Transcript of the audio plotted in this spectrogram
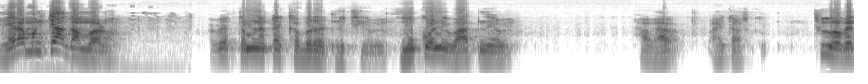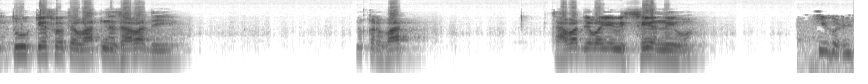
મેરામણ ક્યાં ગામવાળો? હવે તમને કાંઈ ખબર જ નથી હવે. મૂકોની વાત ને હવે. હા હા થયું હવે. તું કહેશો તે વાતને જવા દઈએ નકર વાત જવા દેવાય એવી છે નહીં હો. 有人。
